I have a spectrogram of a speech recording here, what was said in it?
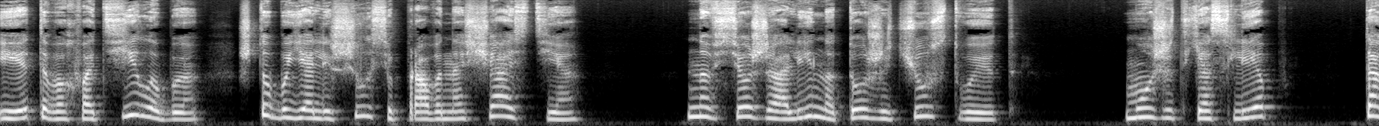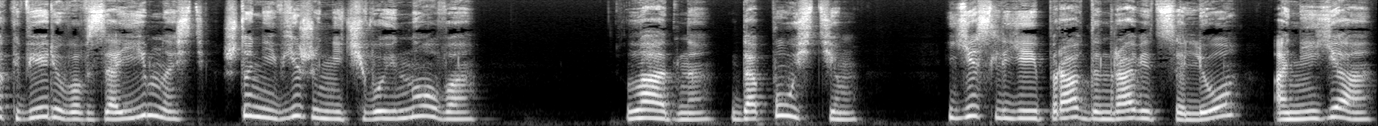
и этого хватило бы, чтобы я лишился права на счастье. Но все же Алина тоже чувствует. Может, я слеп, так верю во взаимность, что не вижу ничего иного. Ладно, допустим. Если ей правда нравится Лё, а не я,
